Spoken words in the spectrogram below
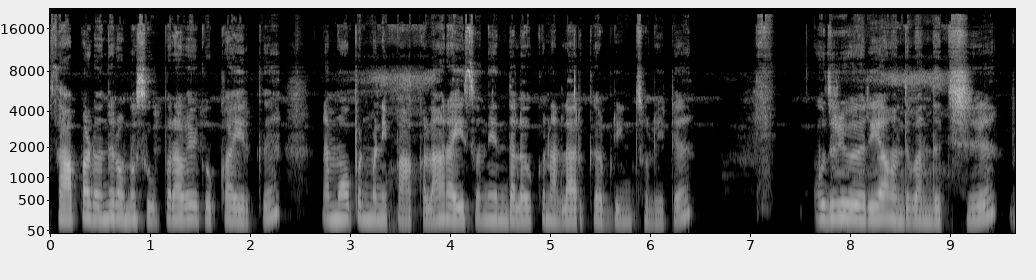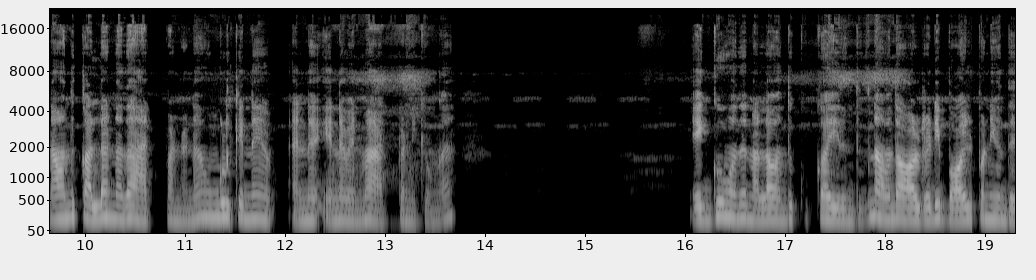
சாப்பாடு வந்து ரொம்ப சூப்பராகவே குக் ஆகிருக்கு நம்ம ஓப்பன் பண்ணி பார்க்கலாம் ரைஸ் வந்து எந்த அளவுக்கு நல்லாயிருக்கு அப்படின்னு சொல்லிட்டு. உதிரி உதிரியாக வந்து வந்துச்சு. நான் வந்து கல்லெண்ணெய் தான் ஆட் பண்ணினேன். உங்களுக்கு என்ன எண்ணெய் என்ன வேணுமோ ஆட் பண்ணிக்கோங்க. எக்கும் வந்து நல்லா வந்து குக் ஆகிருந்தது நான் வந்து ஆல்ரெடி பாயில் பண்ணி வந்து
